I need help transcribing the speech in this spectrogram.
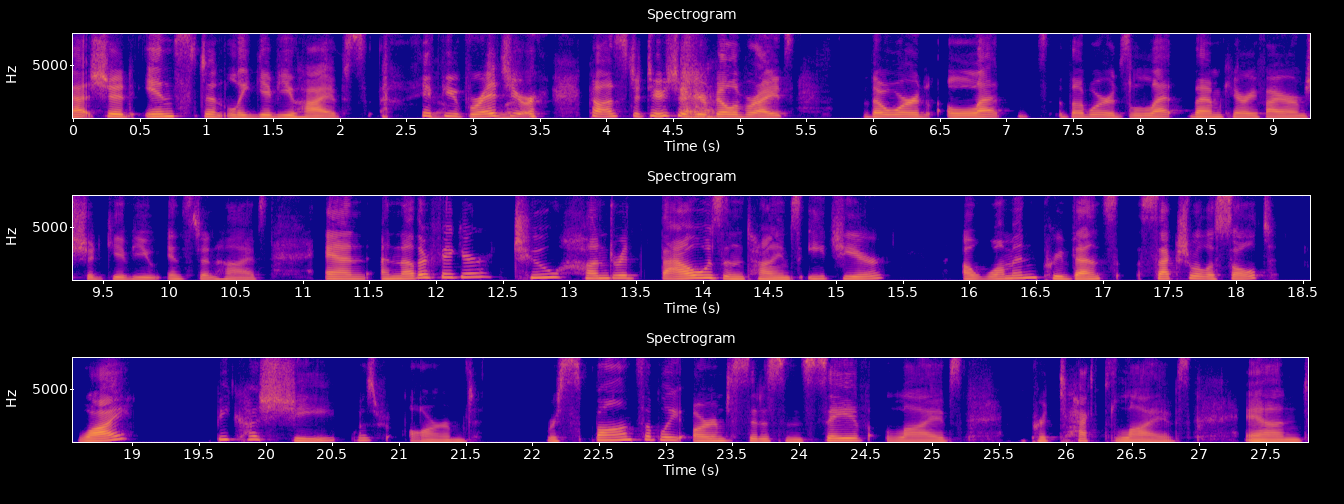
That should instantly give you hives. if Yeah, you've read let. your Constitution, your Bill of Rights, the word let the words let them carry firearms should give you instant hives. And another figure, 200,000 times each year, a woman prevents sexual assault. Why? Because she was armed. Responsibly armed citizens save lives, protect lives. And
